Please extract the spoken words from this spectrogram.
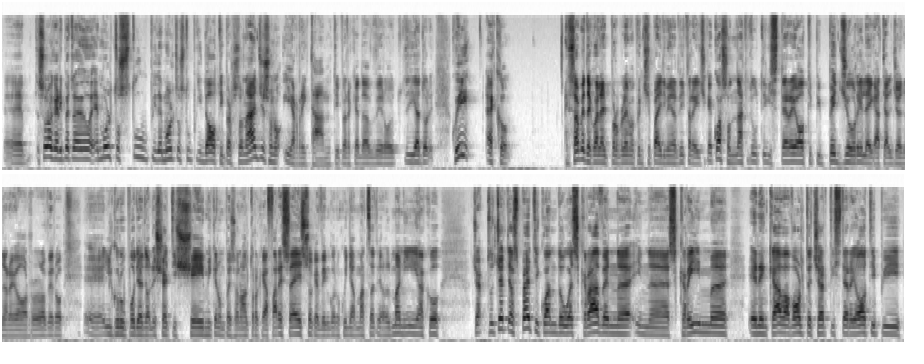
Eh, solo che ripeto è molto stupido, è molto stupidotti i personaggi sono irritanti perché davvero tutti gli adolescenti qui ecco e sapete qual è il problema principale di venerdì 13? Che qua sono nati tutti gli stereotipi peggiori legati al genere horror, ovvero eh, il gruppo di adolescenti scemi che non pensano altro che a fare sesso, che vengono quindi ammazzati dal maniaco. Cioè, su certi aspetti, quando Wes Craven in uh, Scream elencava a volte certi stereotipi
